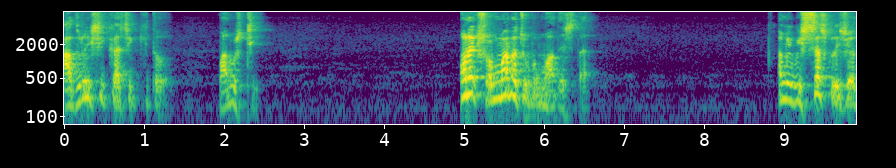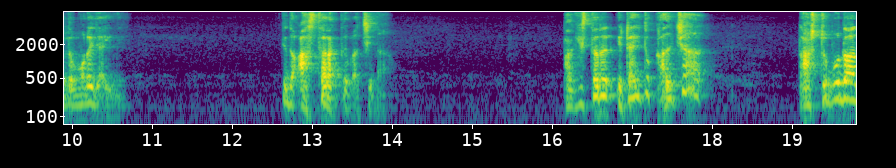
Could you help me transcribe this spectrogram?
আধুনিক শিক্ষা শিক্ষিত মানুষটি। অনেক সম্মান আছে উপমহাদেশ তার। আমি বিশ্বাস করি সে হয়তো মরে যায়নি। কিন্তু আস্থা রাখতে পারছি না। পাকিস্তানের এটাই তো কালচার রাষ্ট্রপ্রধান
